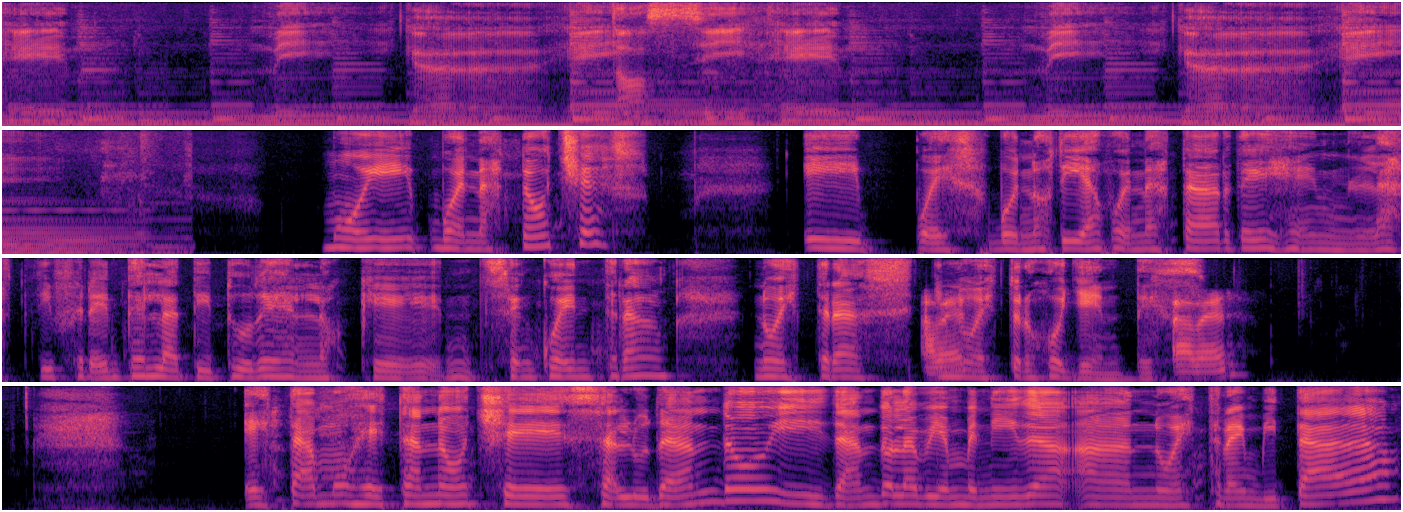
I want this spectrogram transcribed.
Hemmige, hey. Das sind Hemmige, hey. Muy buenas noches y pues buenos días, buenas tardes en las diferentes latitudes en los que se encuentran nuestras ver. nuestros oyentes. A ver, Estamos esta noche saludando y dando la bienvenida a nuestra invitada,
